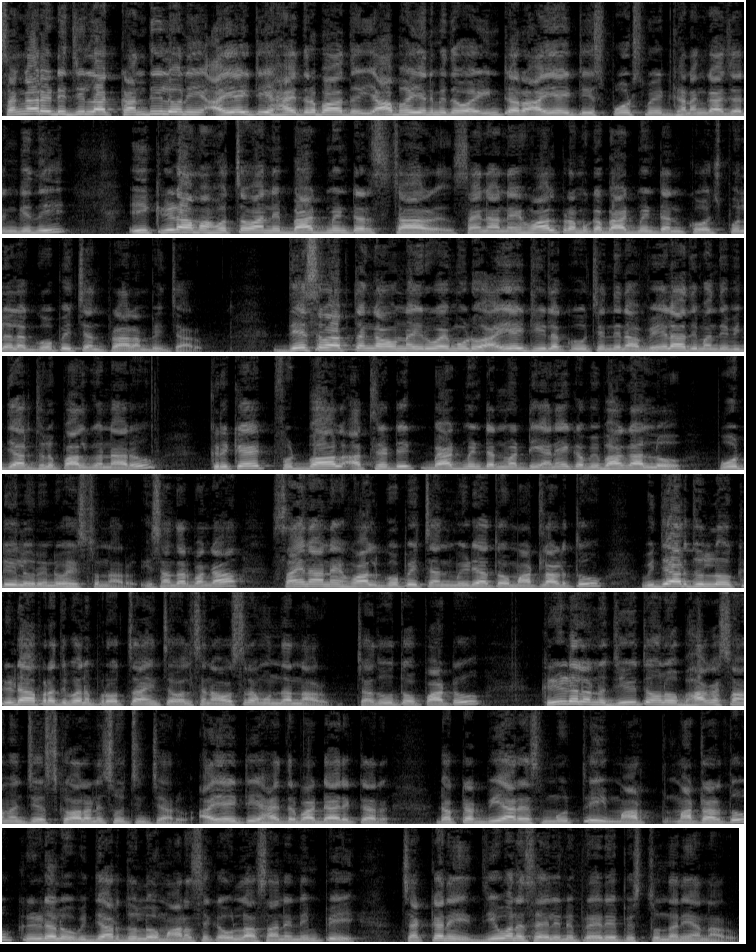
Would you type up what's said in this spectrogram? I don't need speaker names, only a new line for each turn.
సంగారెడ్డి జిల్లా కందిలోని ఐఐటి హైదరాబాద్ యాభై ఎనిమిదవ ఇంటర్ ఐఐటి స్పోర్ట్స్ మీట్ ఘనంగా జరిగింది. ఈ క్రీడా మహోత్సవాన్ని బ్యాడ్మింటన్ స్టార్ సైనా నెహ్వాల్ ప్రముఖ బ్యాడ్మింటన్ కోచ్ పుల్లెల గోపీచంద్ ప్రారంభించారు. దేశవ్యాప్తంగా ఉన్న ఇరవై మూడు ఐఐటీలకు చెందిన వేలాది మంది విద్యార్థులు పాల్గొన్నారు. క్రికెట్ ఫుట్బాల్ అథ్లెటిక్ బ్యాడ్మింటన్ వంటి అనేక విభాగాల్లో పోటీలు నిర్వహిస్తున్నారు. ఈ సందర్భంగా సైనా నెహ్వాల్ గోపీచంద్ మీడియాతో మాట్లాడుతూ విద్యార్థుల్లో క్రీడా ప్రతిభను ప్రోత్సహించవలసిన అవసరం ఉందన్నారు. చదువుతో పాటు క్రీడలను జీవితంలో భాగస్వామ్యం చేసుకోవాలని సూచించారు. IIT Hyderabad director doctor BRS Murthy మాట్లాడుతూ క్రీడలు విద్యార్థుల్లో మానసిక ఉల్లాసాన్ని నింపి చక్కని జీవనశైలిని ప్రేరేపిస్తుందని అన్నారు.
